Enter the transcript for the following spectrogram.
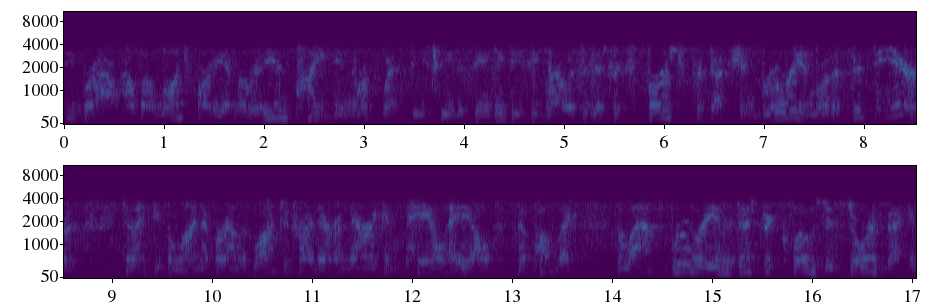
D.C. Brau held a launch party at Meridian Pint in northwest D.C. this evening. D.C. Brau is the district's first production brewery in more than 50 years. Tonight, people lined up around the block to try their American Pale Ale. The Public, the last brewery in the district, closed its doors back in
